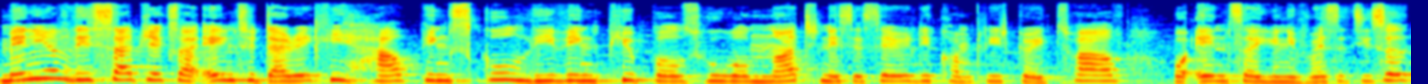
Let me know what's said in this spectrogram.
Many of these subjects are aimed to directly helping school leaving pupils who will not necessarily complete grade 12 or enter university. So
